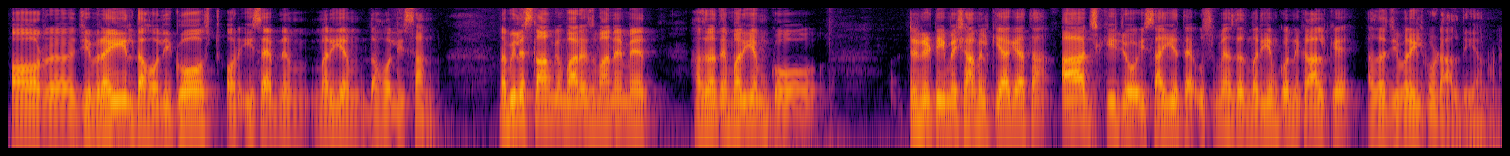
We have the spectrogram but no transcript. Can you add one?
اور جبرائیل دا ہولی گوسٹ اور عیسیٰ ابن مریم دا ہولی سن۔ نبی الاسلام کے مبارک زمانے میں حضرت مریم کو ٹرینٹی میں شامل کیا گیا تھا۔ آج کی جو عیسائیت ہے، اس میں حضرت مریم کو نکال کے حضرت جبرائیل کو ڈال دیا انہوں نے۔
